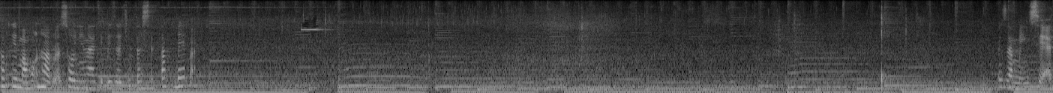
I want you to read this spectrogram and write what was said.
Sau khi mà hỗn hợp đã sôi như này thì bây giờ chúng ta sẽ tắt bếp ạ. Bây giờ mình sẽ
